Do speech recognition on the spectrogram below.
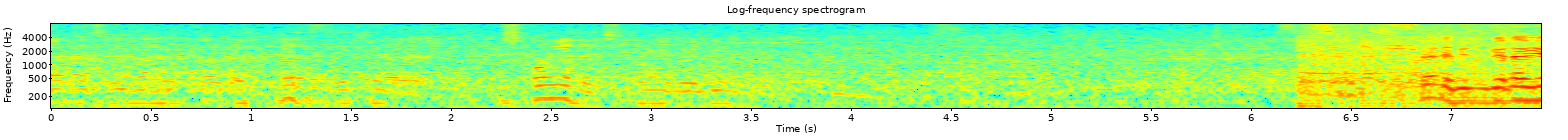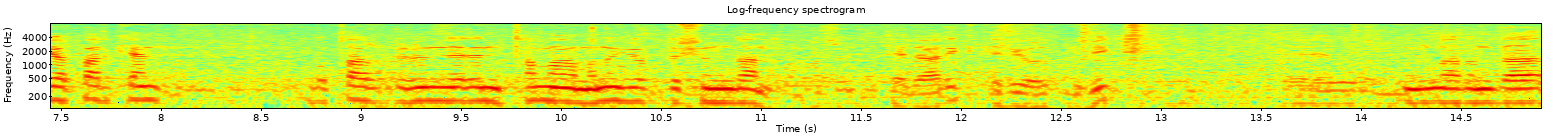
hizmetleriniz, Biz Konya'dayız. Konya bölgemiz. Şöyle biz görev yaparken bu tarz ürünlerin tamamını yurt dışından tedarik ediyor idik. Ee, Bunların da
